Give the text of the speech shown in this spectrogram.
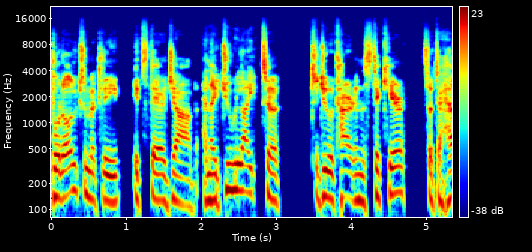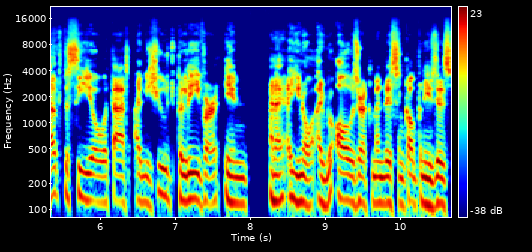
But ultimately it's their job. And I do like to to do a carrot and a stick here. So to help the CEO with that, I'm a huge believer in, and I, you know, I always recommend this in companies is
